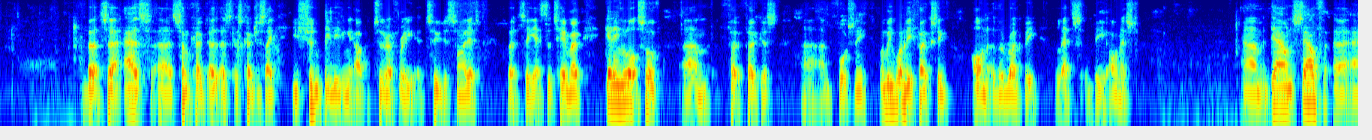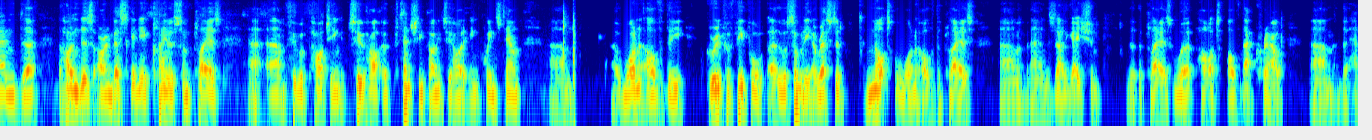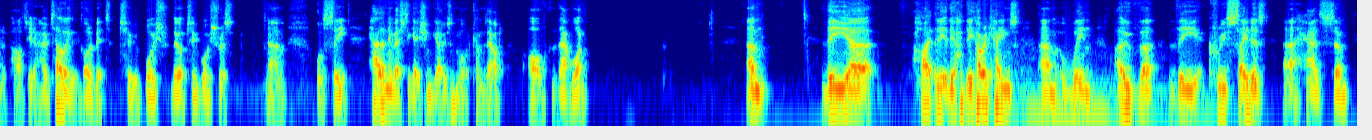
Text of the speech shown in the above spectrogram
but uh, as uh, some coach, as, as, coaches say, you shouldn't be leaving it up to the referee to decide it. But uh, yes, the TMO getting lots of um, fo- focus. Uh, unfortunately, when we want to be focusing on the rugby, let's be honest. Um, down south, uh, and uh, the Highlanders are investigating a claim of some players uh, um, who were partying too hard, uh, potentially partying too hard in Queenstown. Um, one of the group of people, there was somebody arrested, not one of the players, um, and there's an allegation that the players were part of that crowd um, that had a party in a hotel. They got a bit too boisterous. They got too boisterous. Um, we'll see how that investigation goes and what comes out of that one. Um, the, uh, high, the, the, the Hurricanes um, win over the Crusaders uh, has um,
